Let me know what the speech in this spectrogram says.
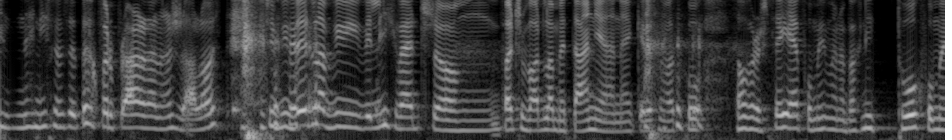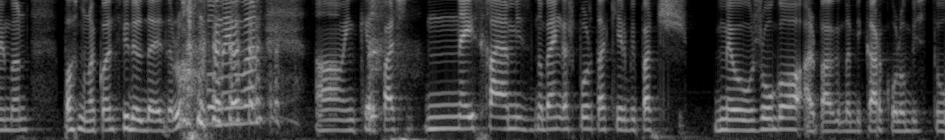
ne, nisem se tako pripravljala, na žalost. Če bi vedela, bi veliko več um, pač vadila metanje, ne? ker sem tako, dobro, vse je pomemben, ampak ni tako pomemben. Pa smo na koncu videli, da je zelo pomemben. Um, in ker pač ne izhajam iz nobenega športa, kjer bi pač imel žogo ali pa da bi karkoli v bistvu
